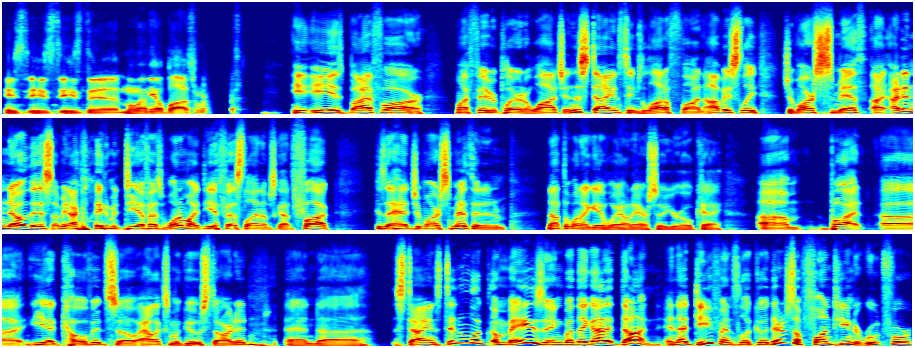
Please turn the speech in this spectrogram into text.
He's he's he's the millennial Bosworth. He, he is by far my favorite player to watch. And this Stallions team's a lot of fun. Obviously, J'Mar Smith. I, I didn't know this. I mean, I played him in DFS. One of my DFS lineups got fucked because I had J'Mar Smith in him. Not the one I gave away on air, so you're okay. Um, but uh, he had COVID, so Alex McGough started, and uh, the Stallions didn't look amazing, but they got it done. And that defense looked good. They're just a fun team to root for.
